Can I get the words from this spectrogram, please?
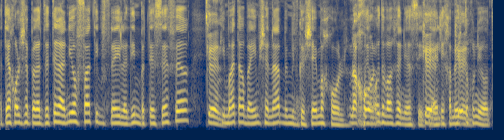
אתה יכול לשפר את זה. תראה, אני הופעתי בפני ילדים בבתי ספר, כן. כמעט 40 שנה במפגשי מחול. נכון. זה עוד דבר שאני עשיתי, כן, היה לי חמש כן. תוכניות.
